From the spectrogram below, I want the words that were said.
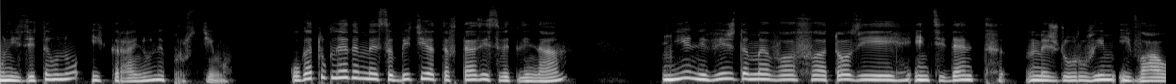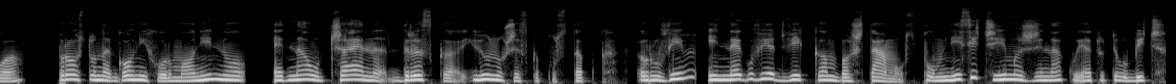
унизително и крайно непростимо. Когато гледаме събитията в тази светлина, ние не виждаме в този инцидент между Ровим и Вала просто нагони хормони, но една отчаяна, дръзка, юношеска постъпка. Ровим и неговият вик към баща му. Спомни си, че имаш жена, която те обича.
